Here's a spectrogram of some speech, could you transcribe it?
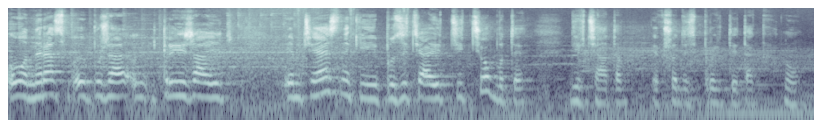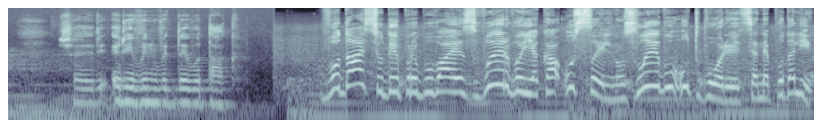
О, не раз пожар... приїжджають МЧСники і позичають ті чоботи дівчатам, якщо десь пройти так, ну, ще рівень води отак. Вода сюди прибуває з вирви, яка у сильну зливу утворюється неподалік.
